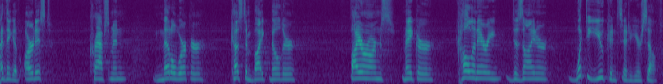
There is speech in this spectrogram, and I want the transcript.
I think of artist, craftsman, metal worker, custom bike builder, firearms maker, culinary designer. What do you consider yourself?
